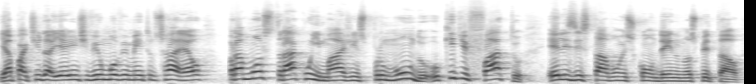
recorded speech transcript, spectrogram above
E a partir daí a gente viu um movimento de Israel para mostrar com imagens para o mundo o que de fato eles estavam escondendo no hospital.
